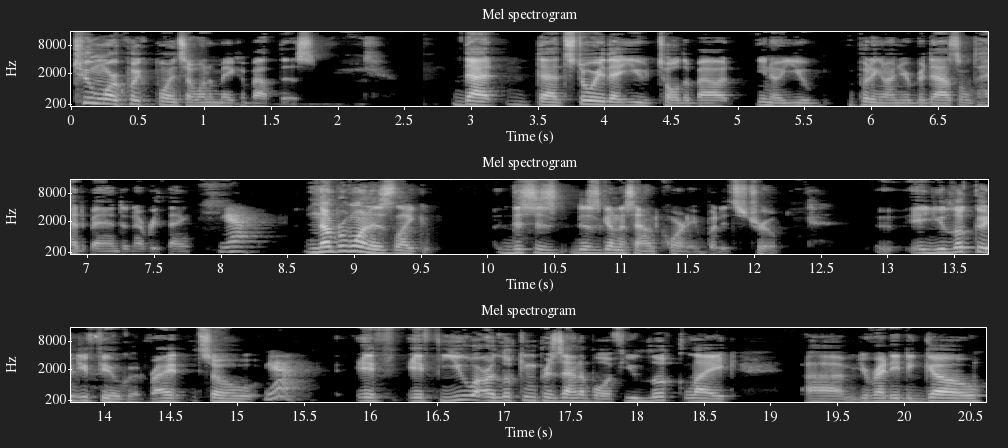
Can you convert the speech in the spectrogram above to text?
two more quick points I want to make about this. That that story that you told about, you know, you putting on your bedazzled headband and everything. Yeah. Number one is like this is this is gonna sound corny, but it's true. You look good, you feel good, right? So Yeah. if if you are looking presentable, if you look like um, you're ready to go,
